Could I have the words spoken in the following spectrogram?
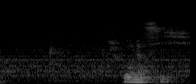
Je vous remercie.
